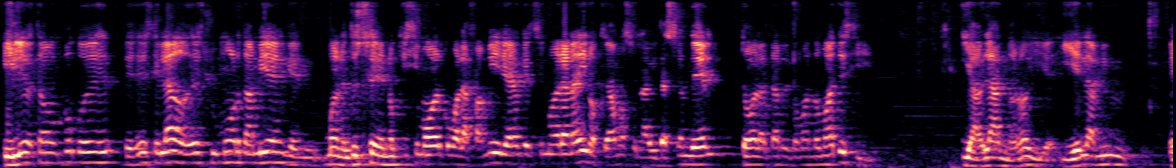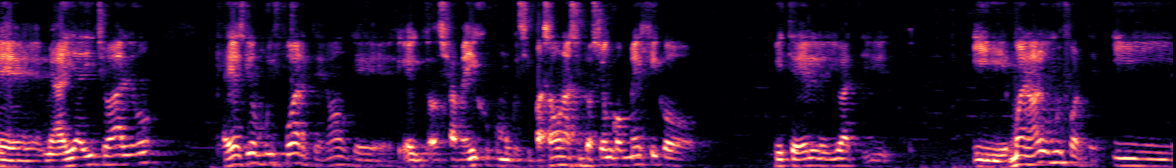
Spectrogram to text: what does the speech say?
Y Leo estaba un poco de- desde ese lado, de ese humor también, que bueno, entonces no quisimos ver como a la familia, no quisimos ver a nadie, nos quedamos en la habitación de él toda la tarde tomando mates y, y hablando, ¿no? Y, y él a mí eh, me había dicho algo que había sido muy fuerte, ¿no? Que, él, o sea, me dijo como que si pasaba una situación con México, viste, él iba y, y, bueno, algo muy fuerte. Y,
